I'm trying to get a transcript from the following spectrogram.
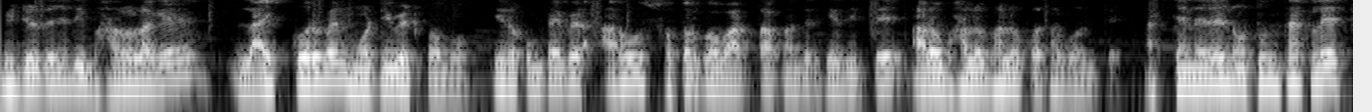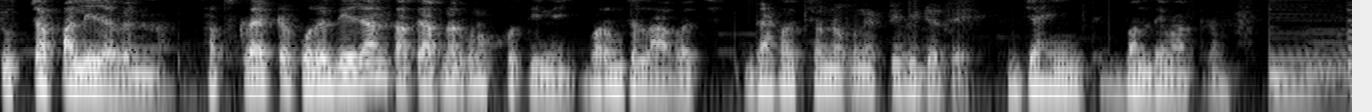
ভিডিওতে যদি ভালো লাগে লাইক করবেন মোটিভেট পাবো। এরকম টাইপের আরও সতর্ক বার্তা আপনাদেরকে দিতে, আরও ভালো ভালো কথা বলতে। আর চ্যানেলে নতুন থাকলে চুপচাপ পালিয়ে যাবেন না। সাবস্ক্রাইবটা করে দিয়ে যান, তাতে আপনার কোনো ক্ষতি নেই। বরঞ্চ লাভ আছে। দেখা হচ্ছে অন্য কোনো একটি ভিডিওতে। জয় হিন্দ, বন্দে মাতরম।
